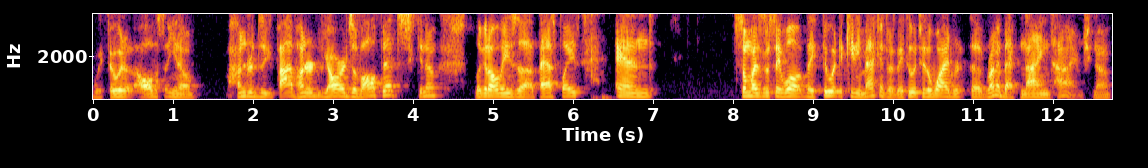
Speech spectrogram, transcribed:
We threw it at all the you know hundreds of 500 yards of offense. You know, look at all these uh, pass plays, and somebody's going to say, well, they threw it to Kenny McIntosh. They threw it to the wide the running back nine times. You know,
